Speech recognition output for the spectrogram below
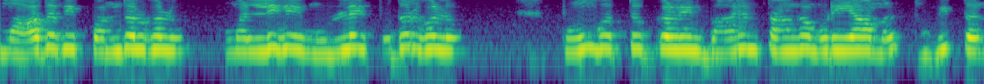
மாதவி பந்தல்களும் மல்லிகை முல்லை புதர்களும் பூங்கொத்துக்களின் பாரம் தாங்க முடியாமல் தவித்தன.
